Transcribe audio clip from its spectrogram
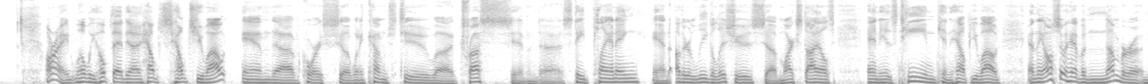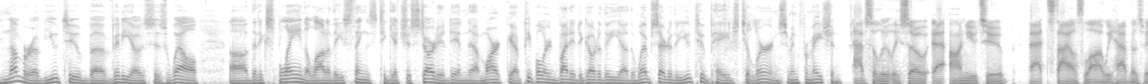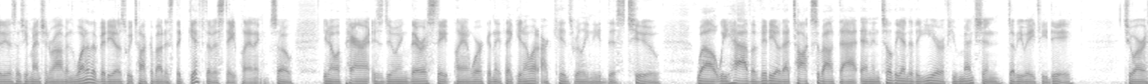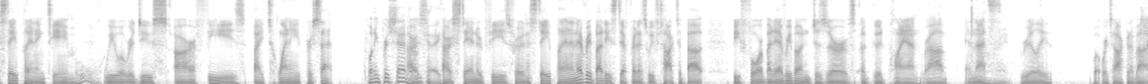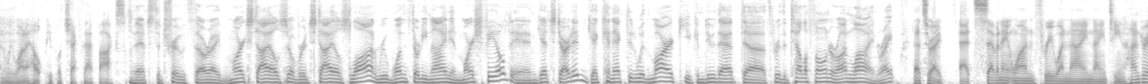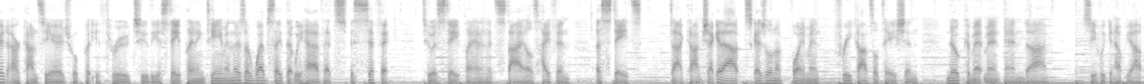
All right. Well, we hope that uh, helps helps you out. And uh, of course, uh, when it comes to uh, trusts and uh, state planning and other legal issues, uh, Mark Stiles and his team can help you out. And they also have a number a number of YouTube videos as well. Uh, that explain a lot of these things to get you started. And uh, Mark, uh, people are invited to go to the the website or the YouTube page to learn some information. Absolutely. So on YouTube, at Stiles Law, we have those videos, as you mentioned, Robin. One of the videos we talk about is the gift of estate planning. So, you know, a parent is doing their estate plan work and they think, you know what, our kids really need this too. Well, we have a video that talks about that. And until the end of the year, if you mention WATD to our estate planning team, Ooh. we will reduce our fees by 20%. 20%? Our, okay. Our standard fees for an estate plan. And everybody's different, as we've talked about before, but everyone deserves a good plan, Rob. And that's right. really what we're talking about, and we want to help people check that box. That's the truth. All right, Mark Stiles over at Stiles Law on Route 139 in Marshfield, and get started, get connected with Mark. You can do that uh, through the telephone or online, right? That's right. At 781 319 1900, our concierge will put you through to the estate planning team, and there's a website that we have that's specific to estate plan, and it's Check it out, schedule an appointment, free consultation, no commitment, and uh, see if we can help you out.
